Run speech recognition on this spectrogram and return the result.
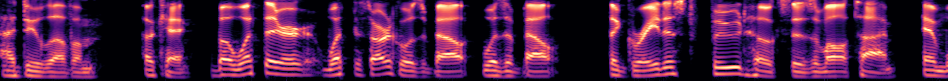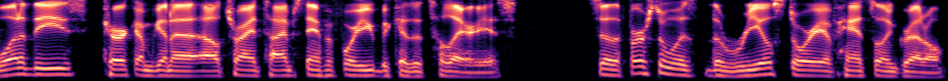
I do love them. Okay, but what they're what this article was about was about the greatest food hoaxes of all time. And one of these, Kirk, I'm gonna I'll try and timestamp it for you because it's hilarious. So the first one was the real story of Hansel and Gretel,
